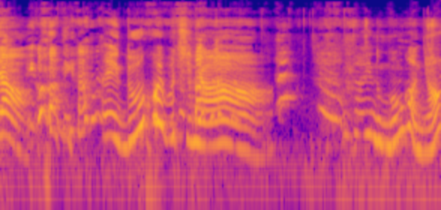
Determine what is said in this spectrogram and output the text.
야, 이거 아니야? 아니 누구 코에 붙이냐? 야, 이 너무한 거 아니야?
